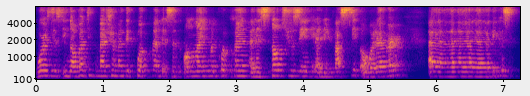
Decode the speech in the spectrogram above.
whereas this innovative measurement equipment is an online equipment and it's not using any plastic or whatever, uh, because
